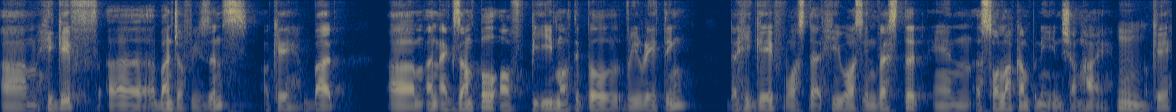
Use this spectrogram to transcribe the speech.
Um, he gave uh, a bunch of reasons, okay, but um, an example of PE multiple re-rating that he gave was that he was invested in a solar company in Shanghai, okay,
